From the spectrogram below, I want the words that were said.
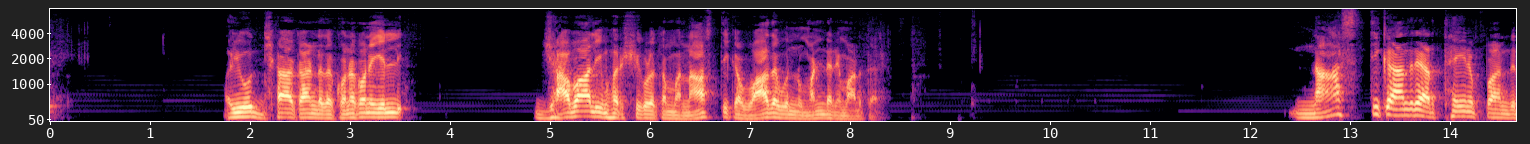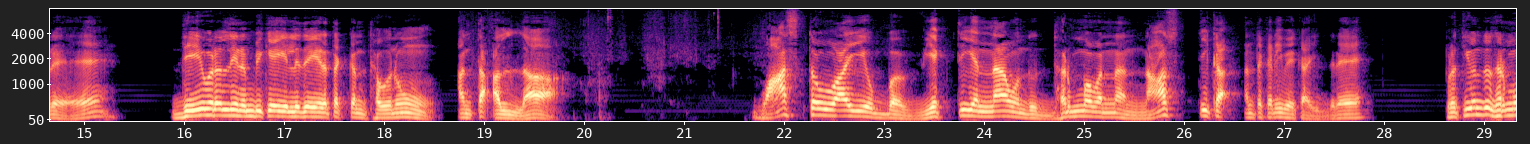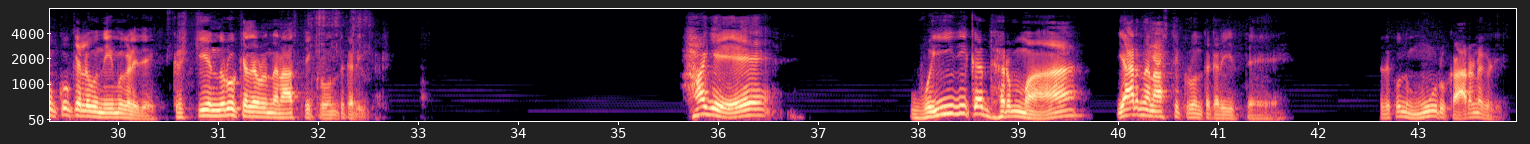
ಅಯೋಧ್ಯಾಕಾಂಡದ ಕೊನೆಯಲ್ಲಿ ಜಾಬಾಲಿ ಮಹರ್ಷಿಗಳು ತಮ್ಮ ನಾಸ್ತಿಕ ವಾದವನ್ನು ಮಂಡನೆ ಮಾಡ್ತಾರೆ. ನಾಸ್ತಿಕ ಅಂದರೆ ಅರ್ಥ ಏನಪ್ಪ ಅಂದರೆ ದೇವರಲ್ಲಿ ನಂಬಿಕೆ ಇಲ್ಲದೆ ಇರತಕ್ಕಂಥವನು ಅಂತ ಅಲ್ಲ. ವಾಸ್ತವವಾಗಿ ಒಬ್ಬ ವ್ಯಕ್ತಿಯನ್ನು, ಒಂದು ಧರ್ಮವನ್ನು ನಾಸ್ತಿಕ ಅಂತ ಕರಿಬೇಕಾಗಿದ್ದರೆ ಪ್ರತಿಯೊಂದು ಧರ್ಮಕ್ಕೂ ಕೆಲವು ನಿಯಮಗಳಿದೆ. ಕ್ರಿಶ್ಚಿಯನ್ನರು ಕೆಲವರನ್ನು ನಾಸ್ತಿಕರು ಅಂತ ಕರೀತಾರೆ. ಹಾಗೆ ವೈದಿಕ ಧರ್ಮ ಯಾರನ್ನ ನಾಸ್ತಿಕರು ಅಂತ ಕರೆಯುತ್ತೆ? ಅದಕ್ಕೊಂದು ಮೂರು ಕಾರಣಗಳಿವೆ.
